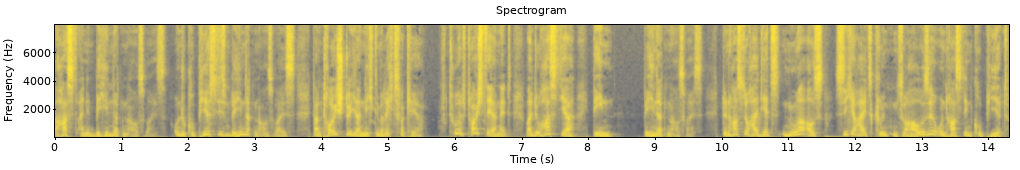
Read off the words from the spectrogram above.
hast einen Behindertenausweis und du kopierst diesen Behindertenausweis, dann täuschst du ja nicht im Rechtsverkehr. Du täuschst ja nicht, weil du hast ja den Behindertenausweis. Den hast du halt jetzt nur aus Sicherheitsgründen zu Hause und hast ihn kopiert.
